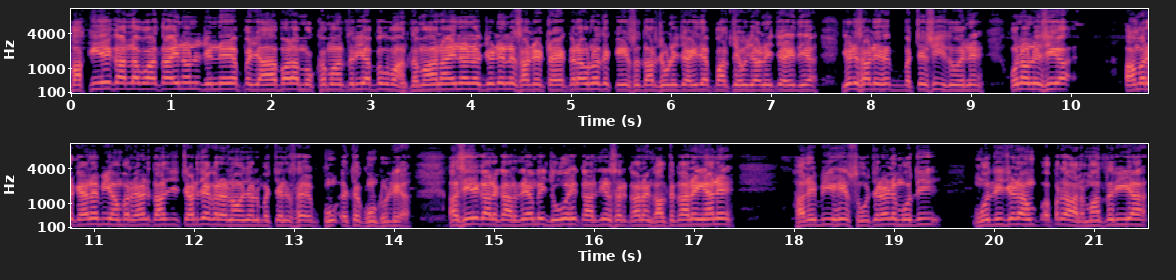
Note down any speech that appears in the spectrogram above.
ਬਾਕੀ ਇਹ ਗੱਲਬਾਤ ਆ, ਇਹਨਾਂ ਨੂੰ ਜਿੰਨੇ ਆ ਪੰਜਾਬ ਵਾਲਾ ਮੁੱਖ ਮੰਤਰੀ ਆ, ਭਗਵੰਤ ਮਾਨ ਆ, ਇਹਨਾਂ ਨੂੰ ਜਿਹੜੇ ਨੇ ਸਾਡੇ ਅਟੈਕ ਕਰਾ ਉਹਨਾਂ ਤੇ ਕੇਸ ਦਰਜ ਹੋਣੇ ਚਾਹੀਦੇ ਆ, ਪਰਚੇ ਹੋ ਜਾਣੇ ਚਾਹੀਦੇ ਆ। ਜਿਹੜੇ ਸਾਡੇ ਬੱਚੇ ਸ਼ਹੀਦ ਹੋਏ ਨੇ, ਉਹਨਾਂ ਨੂੰ ਅਸੀਂ ਅਮਰ ਕਹਿਣਾ ਵੀ ਅਮਰ ਰਹਿਣ, ਤਾਂ ਜੀ ਚੜ੍ਹ ਜਾ ਕਰ, ਨੌਜਵਾਨ ਬੱਚੇ ਨੇ ਸਾਹਿਬ ਇੱਥੇ ਖੂਨ ਠੁੱਲਿਆ। ਅਸੀਂ ਇਹ ਗੱਲ ਕਰਦੇ ਹਾਂ ਵੀ ਜੋ ਇਹ ਕਰਦੀਆਂ ਸਰਕਾਰਾਂ ਗਲਤ ਕਰ ਰਹੀਆਂ ਨੇ, ਹਾਲੇ ਵੀ ਇਹ ਸੋਚ ਰਹੇ ਨੇ ਮੋਦੀ ਮੋਦੀ ਜਿਹੜਾ ਹੁਣ ਪ੍ਰਧਾਨ ਮੰਤਰੀ ਆ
